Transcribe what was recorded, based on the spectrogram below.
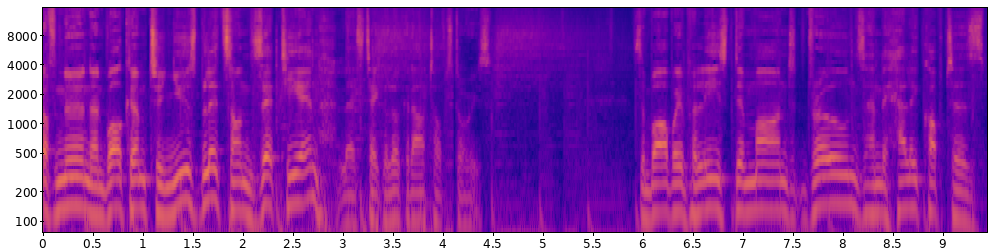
afternoon and welcome to News Blitz on ZTN. Let's take a look at our top stories. Zimbabwe police demand drones and helicopters.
